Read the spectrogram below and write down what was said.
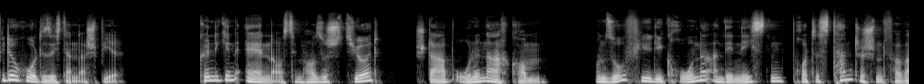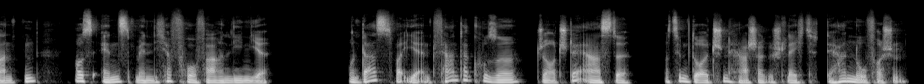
wiederholte sich dann das Spiel. Königin Anne aus dem Hause Stuart starb ohne Nachkommen, und so fiel die Krone an den nächsten protestantischen Verwandten aus Annes männlicher Vorfahrenlinie. Und das war ihr entfernter Cousin George I. aus dem deutschen Herrschergeschlecht der Hannoverschen.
